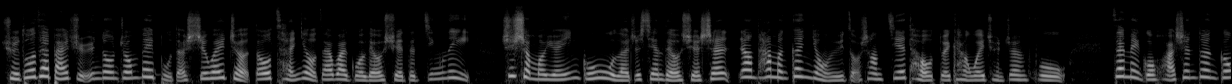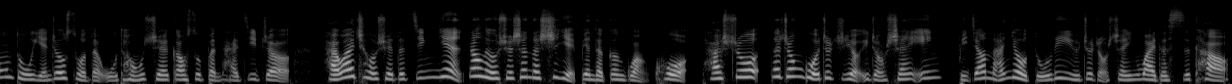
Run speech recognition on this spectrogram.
许多在白纸运动中被捕的示威者都曾有在外国留学的经历。是什么原因鼓舞了这些留学生，让他们更勇于走上街头对抗威权政府？在美国华盛顿攻读研究所的吴同学告诉本台记者，海外求学的经验让留学生的视野变得更广阔。他说，在中国就只有一种声音，比较难有独立于这种声音外的思考。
